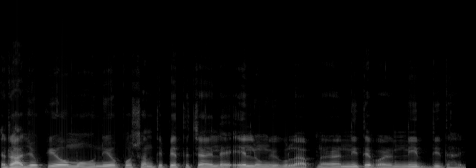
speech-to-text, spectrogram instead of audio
রাজকীয় মোহনীয় প্রশান্তি পেতে চাইলে এই লুঙ্গিগুলো আপনারা নিতে পারেন নির্দ্বিধায়।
